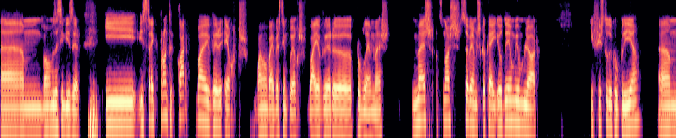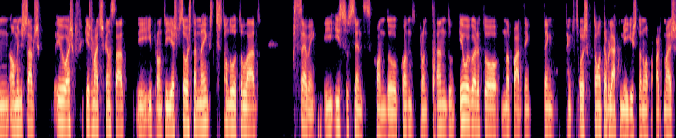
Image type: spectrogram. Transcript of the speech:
Um, vamos assim dizer. E, e, sei que, pronto, claro que vai haver erros, vai, vai haver sempre erros, vai haver uh, problemas, mas se nós sabemos que, ok, eu dei o meu melhor e fiz tudo o que eu podia, um, ao menos sabes, eu acho que ficas mais descansado e, e, pronto, e as pessoas também que estão do outro lado percebem, e isso sente-se quando, quando, pronto, estando, eu agora estou na parte em que tenho, tenho pessoas que estão a trabalhar comigo e estou numa parte mais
